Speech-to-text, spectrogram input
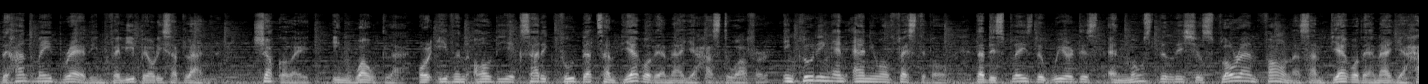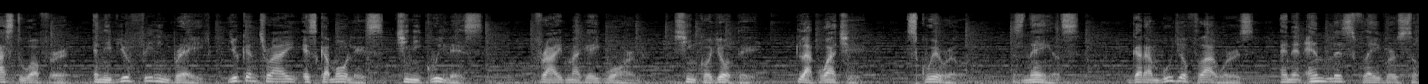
the handmade bread in Felipe Orizatlan, chocolate in Huautla, or even all the exotic food that Santiago de Anaya has to offer, including an annual festival that displays the weirdest and most delicious flora and fauna Santiago de Anaya has to offer. And if you're feeling brave, you can try escamoles, chinicuiles, fried maguey worm, chincoyote, tlacuache, squirrel, snails, garambullo flowers, and an endless flavors of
